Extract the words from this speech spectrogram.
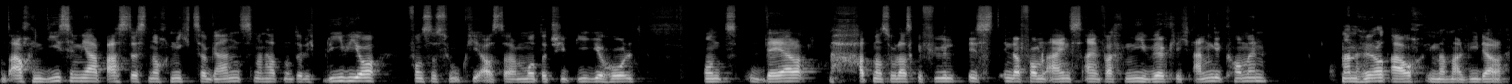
Und auch in diesem Jahr passt es noch nicht so ganz. Man hat natürlich Brivio von Suzuki aus der MotoGP geholt. Und der, hat man so das Gefühl, ist in der Formel 1 einfach nie wirklich angekommen. Man hört auch immer mal wieder,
